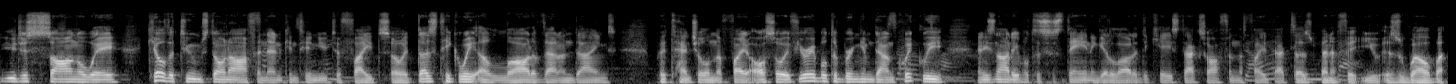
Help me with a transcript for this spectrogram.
you just song away, kill the Tombstone off, and then continue to fight. So it does take away a lot of that Undying's potential in the fight. Also, if you're able to bring him down quickly and he's not able to sustain and get a lot of decay stacks off in the fight, that does benefit you as well. But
